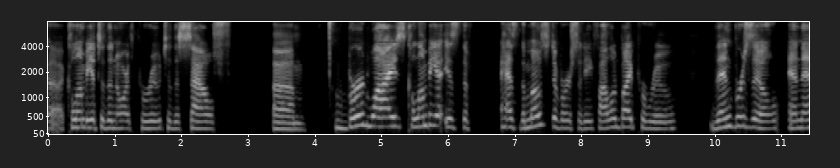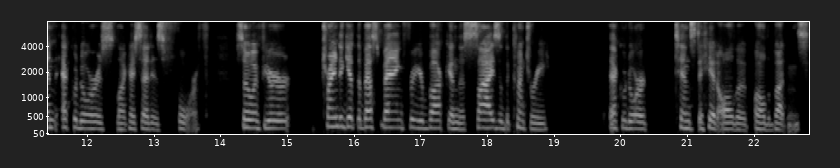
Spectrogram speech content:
uh, Colombia to the north, Peru to the south. Um, bird-wise, Colombia is the has the most diversity, followed by Peru, then Brazil, and then Ecuador is, like I said, is fourth. So if you're trying to get the best bang for your buck and the size of the country, Ecuador tends to hit all the all the buttons.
